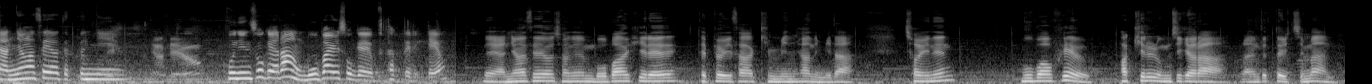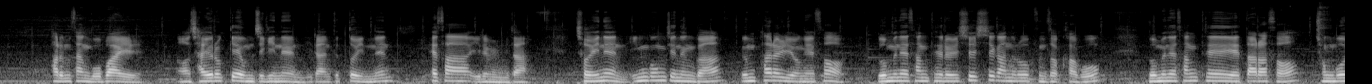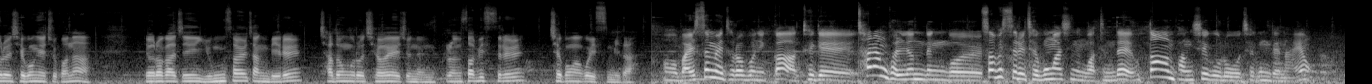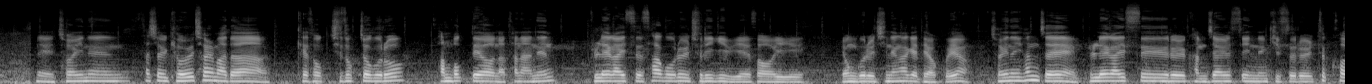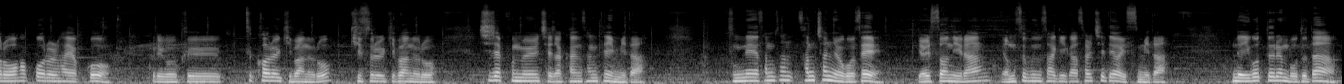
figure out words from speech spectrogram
네, 안녕하세요, 대표님. 안녕하세요. 본인 소개랑 모바일 소개 부탁드릴게요. 네, 안녕하세요. 저는 모바휠의 대표이사 김민현입니다. 저희는 무버 휠, 바퀴를 움직여라 라는 뜻도 있지만 발음상 모바일, 어, 자유롭게 움직이는 이라는 뜻도 있는 회사 이름입니다. 저희는 인공지능과 음파를 이용해서 노면의 상태를 실시간으로 분석하고 노면의 상태에 따라서 정보를 제공해 주거나 여러 가지 융설 장비를 자동으로 제어해 주는 그런 서비스를 제공하고 있습니다. 어, 말씀을 들어보니까 되게 차량 관련된 걸 서비스를 제공하시는 것 같은데 어떠한 방식으로 제공되나요? 네, 저희는 사실 겨울철마다 계속 지속적으로 반복되어 나타나는 블랙아이스 사고를 줄이기 위해서 이 연구를 진행하게 되었고요. 저희는 현재 블랙아이스를 감지할 수 있는 기술을 특허로 확보를 하였고, 그리고 그 특허를 기반으로, 기술을 기반으로 시제품을 제작한 상태입니다. 국내 3천여 곳에 열선이랑 염수 분사기가 설치되어 있습니다. 근데 이곳들은 모두 다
